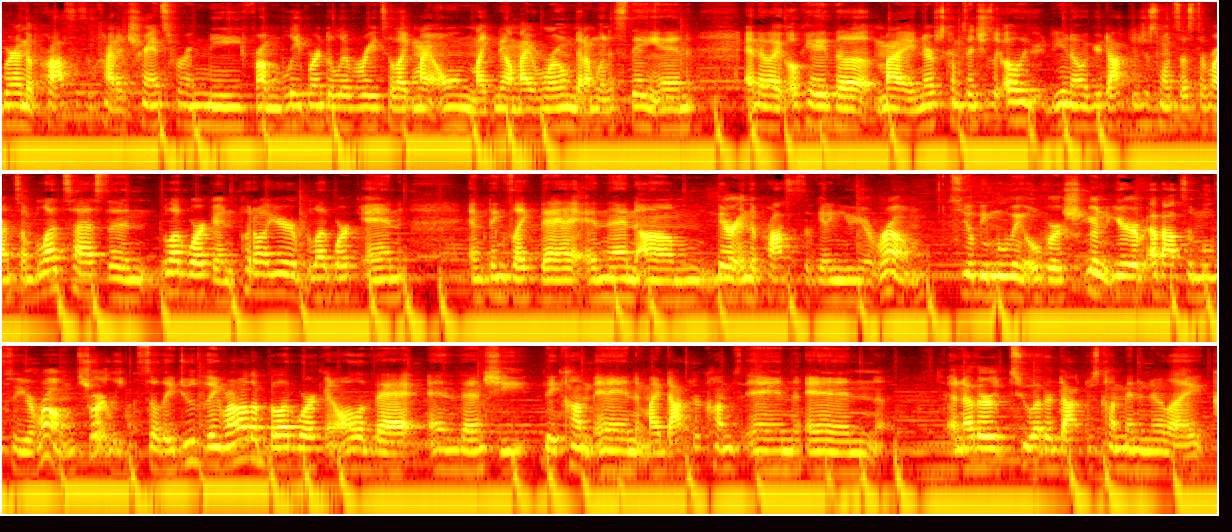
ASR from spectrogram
we're in the process of kind of transferring me from labor and delivery to like my own, like now my room that I'm gonna stay in. And they're like, okay, the my nurse comes in, she's like, oh, you know, your doctor just wants us to run some blood tests and blood work and put all your blood work in and things like that. And then um, they're in the process of getting you your room. So you'll be moving over, you're, you're about to move to your room shortly. So they do, they run all the blood work and all of that. And then she, they come in, my doctor comes in and and another two other doctors come in and they're like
